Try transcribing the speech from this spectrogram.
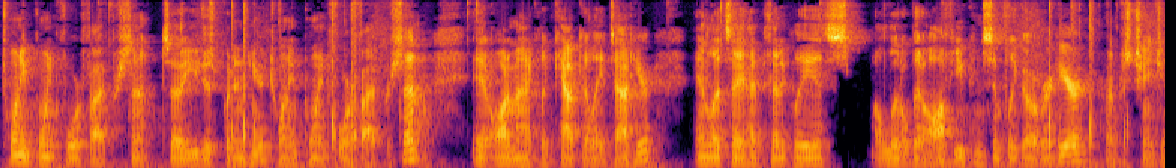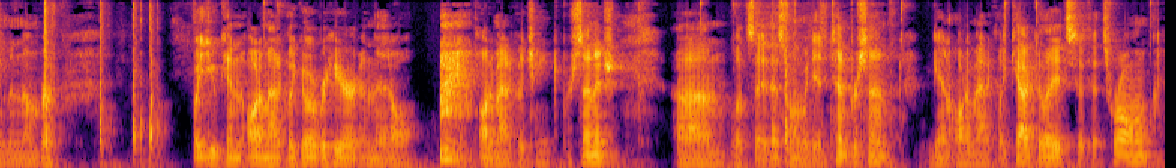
20.45%. So you just put in here 20.45%. It automatically calculates out here. And let's say hypothetically it's a little bit off. You can simply go over here. I'm just changing the number but you can automatically go over here and then it'll automatically change the percentage. Um, let's say this one we did 10%. Again, automatically calculates if it's wrong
